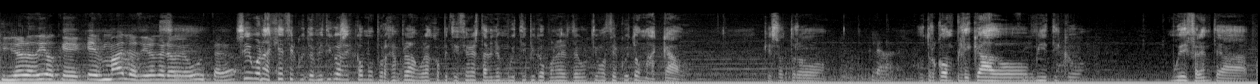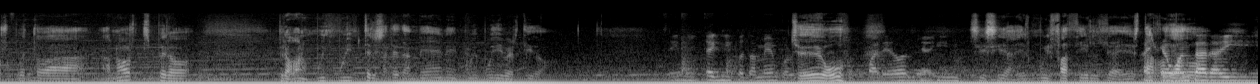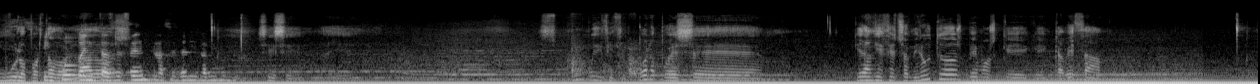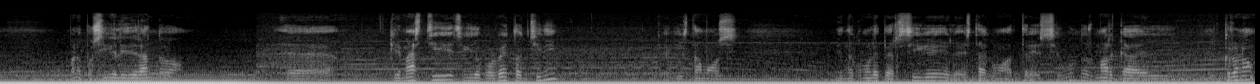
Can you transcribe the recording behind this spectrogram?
Si yo lo digo que, que es malo, sino que no Sí. me gusta, ¿no? Sí, bueno, es que circuitos míticos es como, por ejemplo, en algunas competiciones también es muy típico poner de último circuito Macao, que es otro Claro. otro complicado, Sí. mítico, muy diferente a, por supuesto, a, a North, pero pero bueno, muy muy interesante también y muy muy divertido. Sí, muy técnico también, porque Sí, uh. ahí Sí, sí, ahí es muy fácil hay que rodeado, aguantar ahí muro por todos 50, lados. 60, 70 minutos. Sí, sí, ahí muy, difícil. Bueno, pues eh, quedan 18 minutos, vemos que, que encabeza, bueno, pues sigue liderando eh, seguido por Bertoncini, aquí estamos viendo cómo le persigue, está como a 3 segundos, marca el, el crono.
